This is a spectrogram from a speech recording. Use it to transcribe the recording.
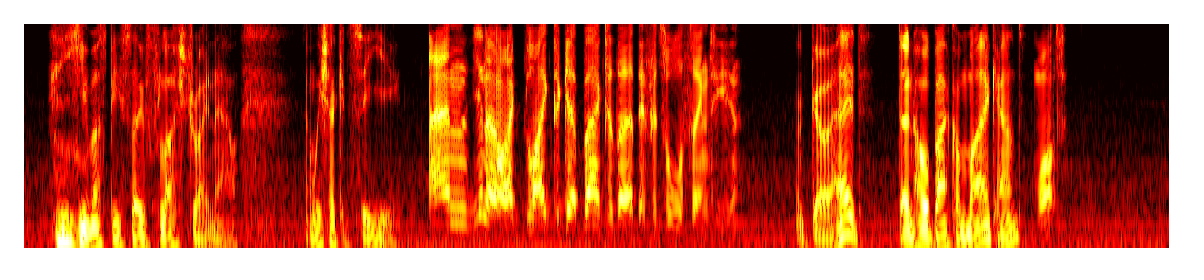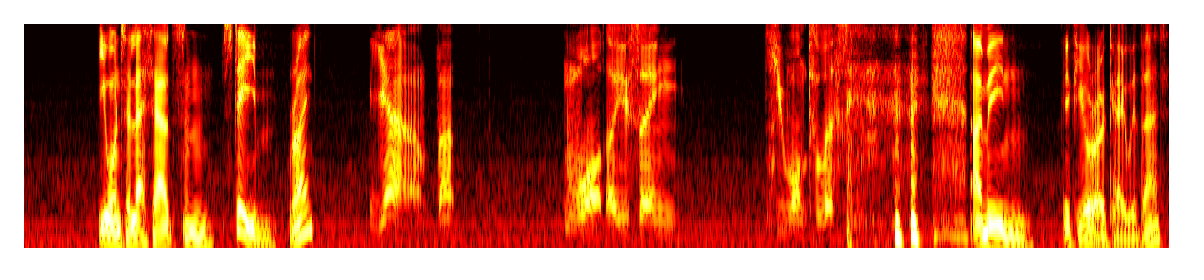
you must be so flushed right now. I wish I could see you. And, you know, I'd like to get back to that if it's all the same to you. Go ahead. Don't hold back on my account. What? You want to let out some steam, right? Yeah, but. What? Are you saying you want to listen? I mean, if you're okay with that.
